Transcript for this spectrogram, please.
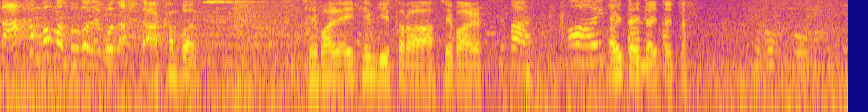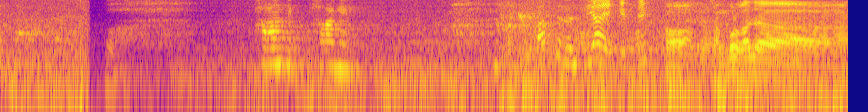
딱 한 번만 도전해보자. 딱 한 번. 제발 ATM기 있어라. 제발. 제발. 아, 있다, 아 있다 있다 있다 있다. 이거, 뭐. 와. 파란색 사랑해. 마트는 지하에 있겠지? 어, 장 보러 가자.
